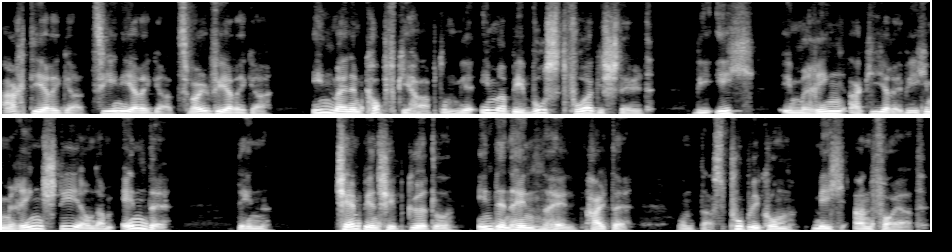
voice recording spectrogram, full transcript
Achtjähriger, Zehnjähriger, Zwölfjähriger in meinem Kopf gehabt und mir immer bewusst vorgestellt, wie ich im Ring agiere, wie ich im Ring stehe und am Ende den Championship-Gürtel in den Händen halte und das Publikum mich anfeuert,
